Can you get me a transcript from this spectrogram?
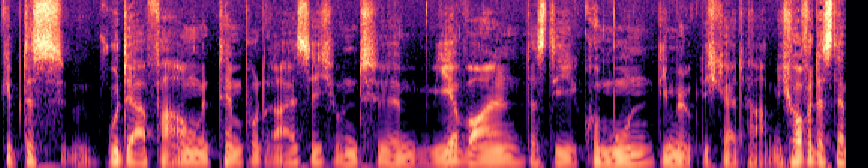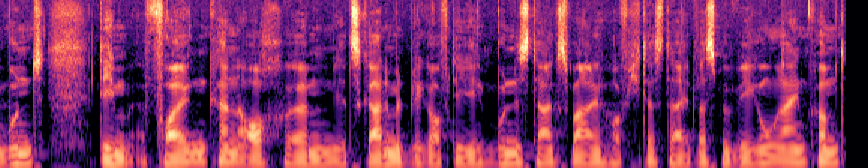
gibt es gute Erfahrungen mit Tempo 30 und wir wollen, dass die Kommunen die Möglichkeit haben. Ich hoffe, dass der Bund dem folgen kann. Auch ähm, jetzt gerade mit Blick auf die Bundestagswahl hoffe ich, dass da etwas Bewegung reinkommt.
